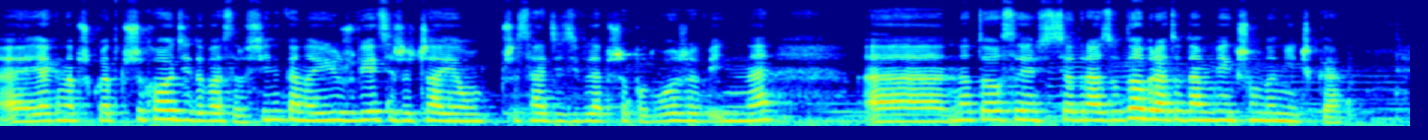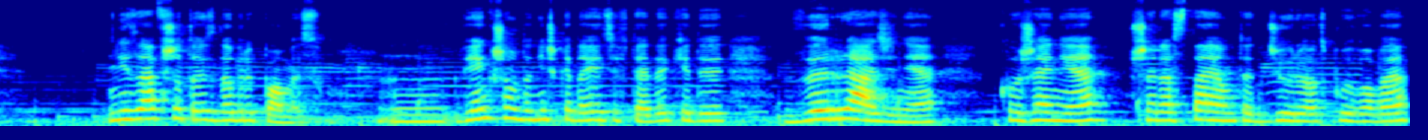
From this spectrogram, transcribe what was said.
E, Jak na przykład przychodzi do Was roślinka, no i już wiecie, że trzeba ją przesadzić w lepsze podłoże, w inne, e, no to sobie myślicie od razu, dobra, to dam większą doniczkę. Nie zawsze to jest dobry pomysł. Mm, Większą doniczkę dajecie wtedy, kiedy wyraźnie korzenie przerastają te dziury odpływowe,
